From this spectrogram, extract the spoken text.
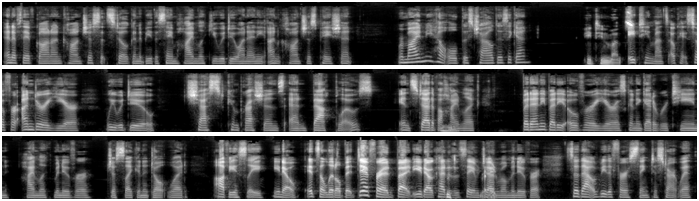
And if they've gone unconscious, it's still going to be the same Heimlich you would do on any unconscious patient. Remind me how old this child is again? 18 months. 18 months. Okay. So for under a year, we would do chest compressions and back blows instead of a mm-hmm. Heimlich. But anybody over a year is going to get a routine Heimlich maneuver, just like an adult would. Obviously, you know, it's a little bit different, but, you know, kind of the same right. general maneuver. So that would be the first thing to start with.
